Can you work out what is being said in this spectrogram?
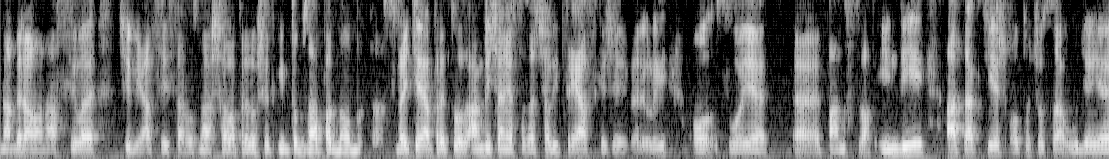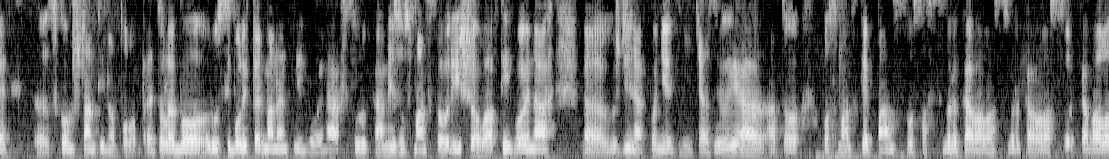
naberala na sile, či viacej sa roznášala predovšetkým v tom západnom svete a preto Angličania sa začali triasť, že jej verili, o svoje e, panstva v Indii a taktiež o to, čo sa udeje e, s Konštantinopolom. Preto, lebo Rusi boli v permanentných vojnách s Turkami, s Osmanskou ríšou a v tých vojnách e, vždy nakoniec vyťazili a, a to osmanské panstvo sa svrkávalo, svrkávalo, svrkávalo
